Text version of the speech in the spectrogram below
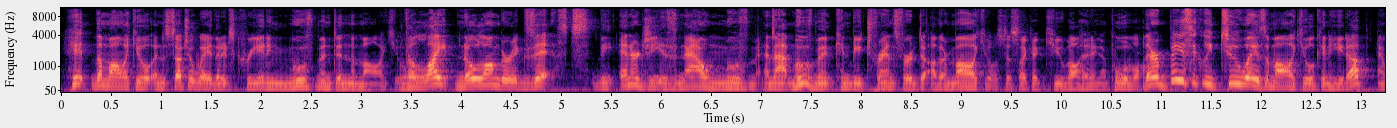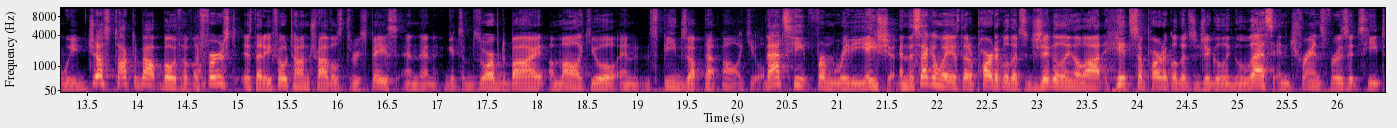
hit the molecule in such a way that it's creating movement in the molecule. The light no longer exists. The energy is now movement. And that movement can be transferred to other molecules, just like a cue ball hitting a pool ball. There are basically two ways a molecule can heat up, and we just talked about both of them. The first is that a photon travels through space and then gets absorbed by a molecule and speeds up that molecule. That's heat from radiation. And the second way is that a particle that's jiggling a lot hits a particle that's jiggling less and transfers its heat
